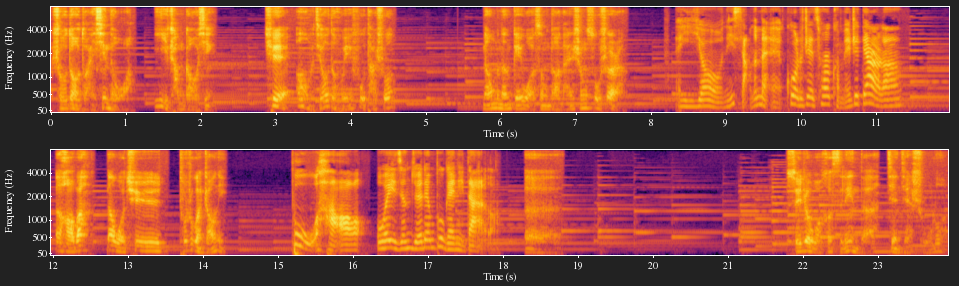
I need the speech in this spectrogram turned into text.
收到短信的我异常高兴。却傲娇的回复他说：“能不能给我送到男生宿舍啊？”哎呦，你想得美！过了这村可没这店了。呃，好吧，那我去图书馆找你。不好，我已经决定不给你带了。呃，随着我和 Celine 的渐渐熟络，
